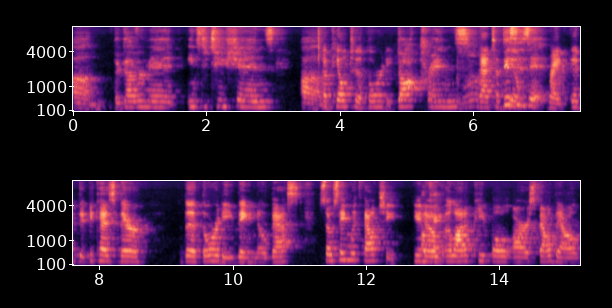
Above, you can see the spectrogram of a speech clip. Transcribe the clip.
um, the government, institutions, um, appeal to authority doctrines? That's This is it. right it- because they're the authority they know best so same with fauci you know Okay. a lot of people are spellbound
